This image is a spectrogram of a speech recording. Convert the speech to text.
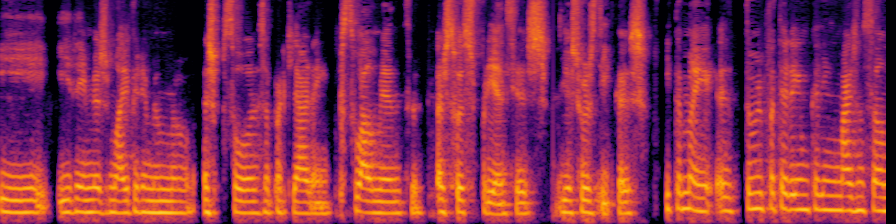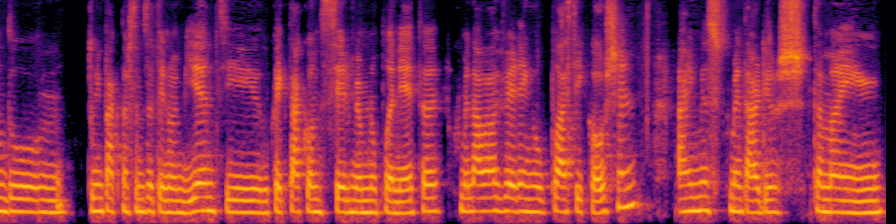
e irem mesmo lá e verem mesmo as pessoas a partilharem pessoalmente as suas experiências e as suas dicas. E também, eh, também para terem um bocadinho mais noção do, do impacto que nós estamos a ter no ambiente e do que é que está a acontecer mesmo no planeta, recomendava verem o Plastic Ocean. Há imensos documentários também,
